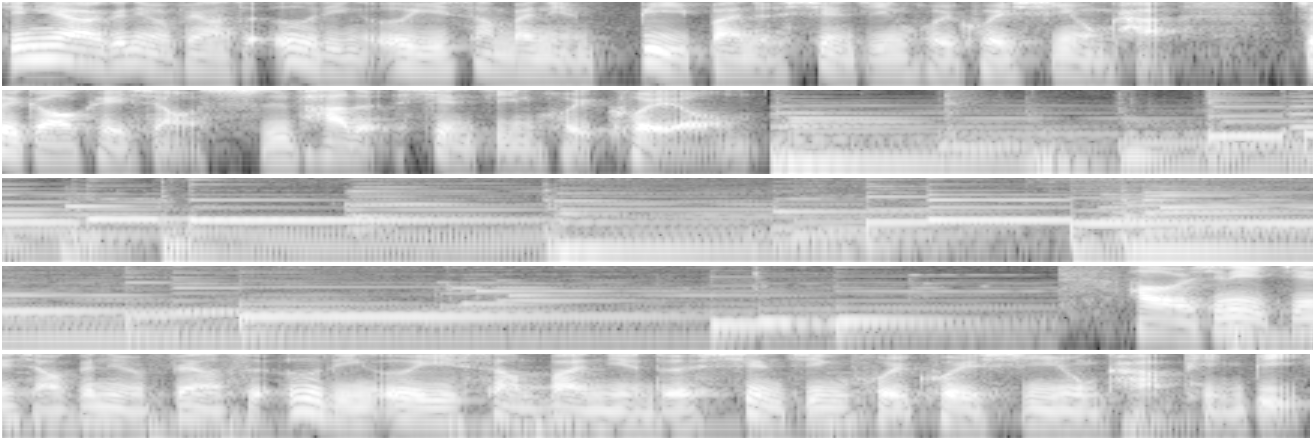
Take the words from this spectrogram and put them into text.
今天要跟你们分享是二零二一上半年必办的现金回馈信用卡，最高可以享有十趴的现金回馈哦。好，有心里今天想要跟你们分享是二零二一上半年的现金回馈信用卡评比。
